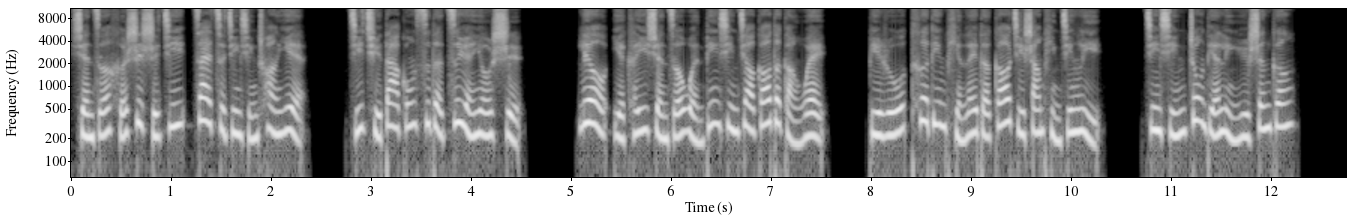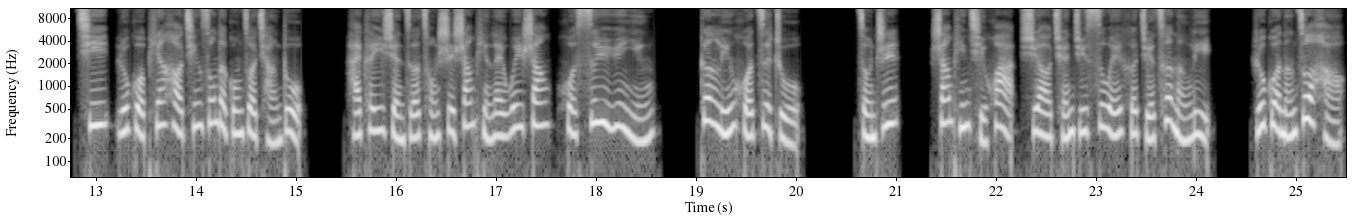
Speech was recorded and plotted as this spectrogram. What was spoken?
选择合适时机再次进行创业，汲取大公司的资源优势。六、也可以选择稳定性较高的岗位，比如特定品类的高级商品经理，进行重点领域深耕。七、如果偏好轻松的工作强度。还可以选择从事商品类微商或私域运营，更灵活自主。总之，商品企划需要全局思维和决策能力。如果能做好，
